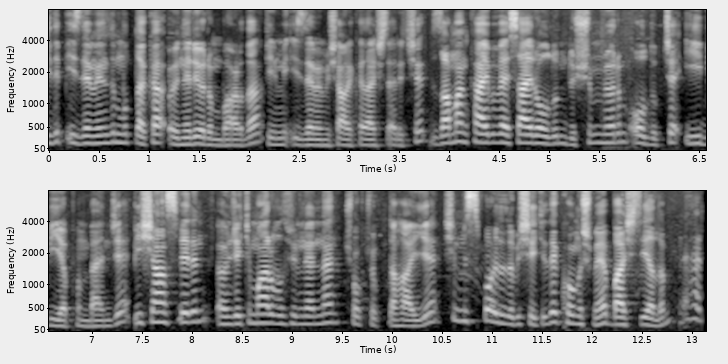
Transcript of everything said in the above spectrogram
gidip izlemenizi mutlaka öneriyorum bu arada. Filmi izlememiş arkadaşlar için. Zaman kaybı vesaire olduğunu düşünmüyorum. Oldukça iyi bir yapım bence. Bir şans verin. Önceki Marvel filmlerinden çok çok daha iyi. Şimdi spoilerlı bir şekilde konuşmaya başlayalım. Her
